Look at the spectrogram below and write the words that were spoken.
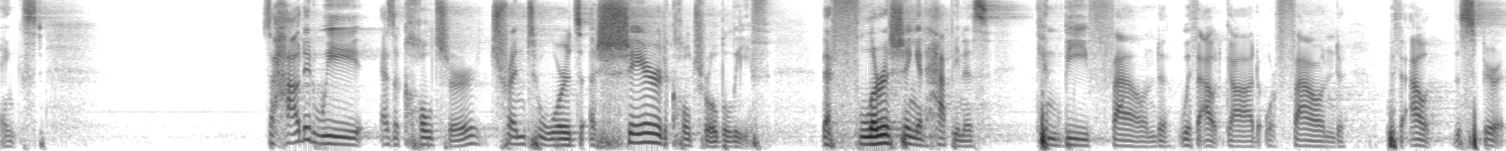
angst. So, how did we as a culture trend towards a shared cultural belief that flourishing and happiness can be found without God or found without the Spirit?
